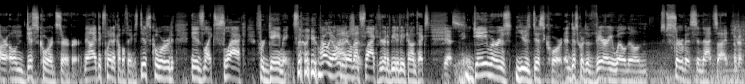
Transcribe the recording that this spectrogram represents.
our own Discord server. Now, I have to explain a couple things. Discord is like Slack for gaming. So you probably already know Gotcha. about Slack if you're in a B2B context. Yes. Gamers use Discord, and Discord's a very well known service in that side. Okay.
